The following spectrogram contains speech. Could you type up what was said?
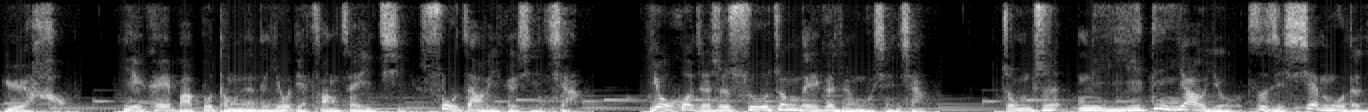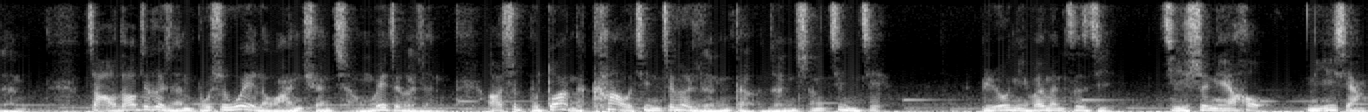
越好，也可以把不同人的优点放在一起，塑造一个形象，又或者是书中的一个人物形象。总之，你一定要有自己羡慕的人，找到这个人不是为了完全成为这个人，而是不断的靠近这个人的人生境界。比如，你问问自己，几十年后你想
